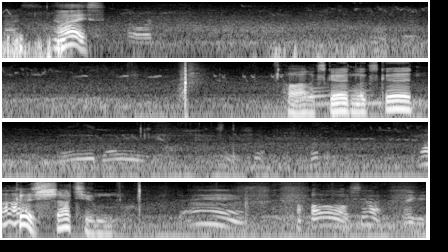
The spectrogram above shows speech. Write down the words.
Nice. Nice. Oh, that looks good. It Looks good. Hey, buddy. Holy Good shot, you. Dang. Oh, Good shot. thank you.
